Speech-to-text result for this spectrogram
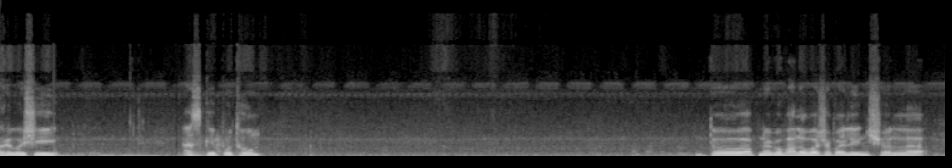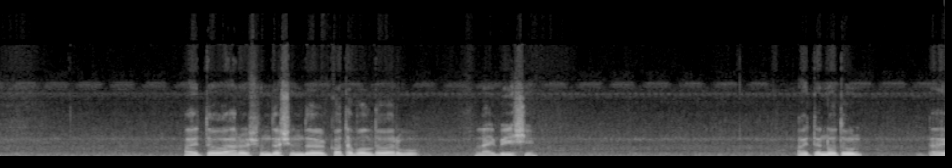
ঘরে বসেই আজকে প্রথম। তো আপনাকে ভালোবাসা পাইলে ইনশাল্লাহ হয়তো আরও সুন্দর সুন্দর কথা বলতে পারব লাইভে এসে। হয়তো নতুন, তাই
